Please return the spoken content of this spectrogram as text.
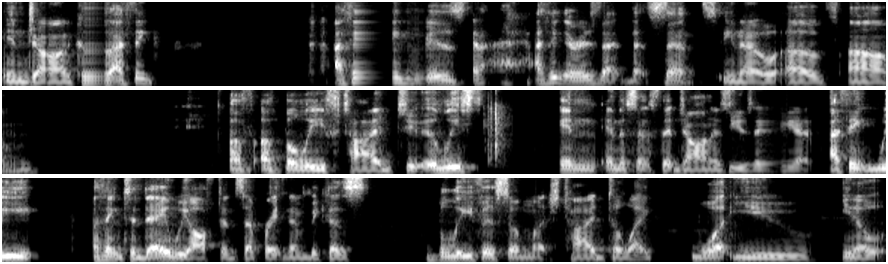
in john because i think i think there is and I- think there is that that sense you know of um of of belief tied to at least in in the sense that John is using it. I think we I think today we often separate them because belief is so much tied to like what you you know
